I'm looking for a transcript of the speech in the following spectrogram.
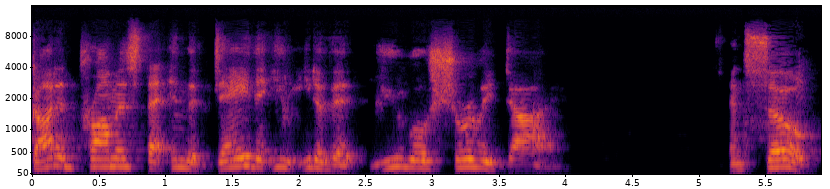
God had promised that in the day that you eat of it, you will surely die. And so,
